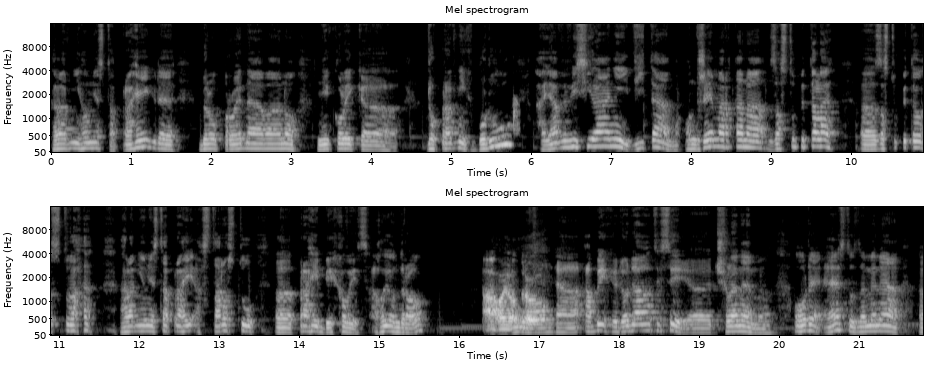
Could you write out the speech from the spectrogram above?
hlavního města Prahy, kde bylo projednáváno několik eh, dopravních bodů a já ve vysílání vítám Ondřeje Martana, zastupitele eh, zastupitelstva hlavního města Prahy a starostu eh, Prahy Běchovic. Ahoj Ondro. Ahoj Ondro. Abych dodal, ty jsi eh, členem ODS, to znamená eh,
